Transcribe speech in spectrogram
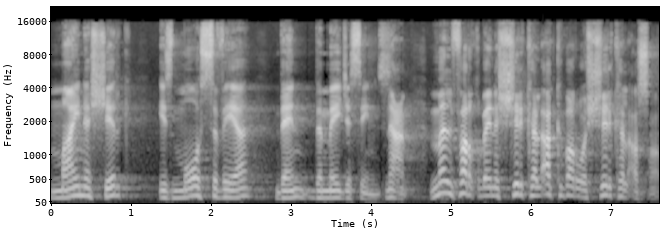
Minor shirk is more severe than the major sins. نعم ما الفرق بين الشرك الأكبر والشرك الأصغر؟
